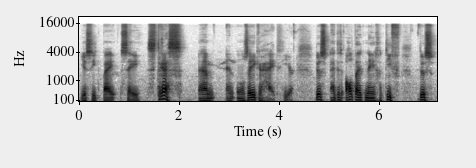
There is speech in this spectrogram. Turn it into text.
Je ziet bij C stress um, en onzekerheid hier. Dus het is altijd negatief. Dus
